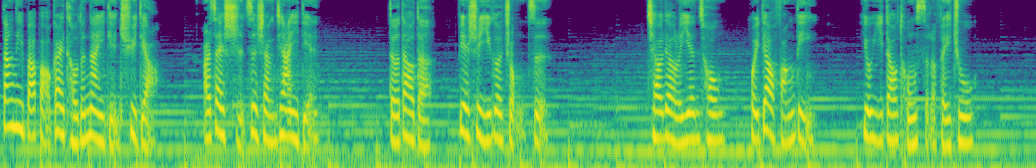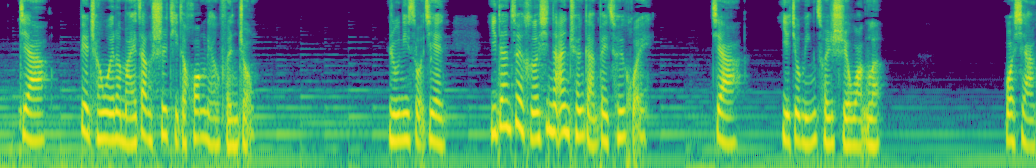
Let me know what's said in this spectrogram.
当你把宝盖头的那一点去掉，而在“始”字上加一点，得到的便是一个“种”字。敲掉了烟囱，毁掉房顶，又一刀捅死了肥猪，家。便成为了埋葬尸体的荒凉坟冢。如你所见，一旦最核心的安全感被摧毁，家也就名存实亡了。我想，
